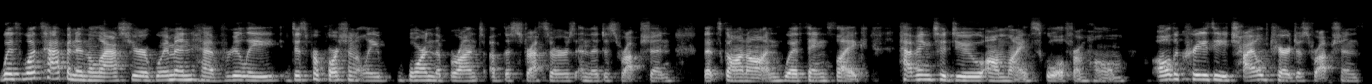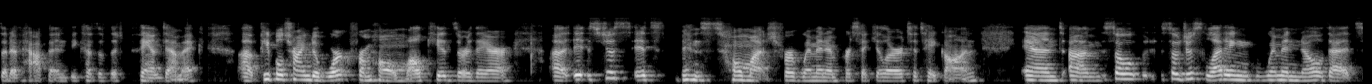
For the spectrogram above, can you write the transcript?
With what's happened in the last year, women have really disproportionately borne the brunt of the stressors and the disruption that's gone on with things like having to do online school from home, all the crazy childcare disruptions that have happened because of the pandemic, uh, people trying to work from home while kids are there. Uh, it's just, it's been so much for women in particular to take on. And um, so, so just letting women know that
